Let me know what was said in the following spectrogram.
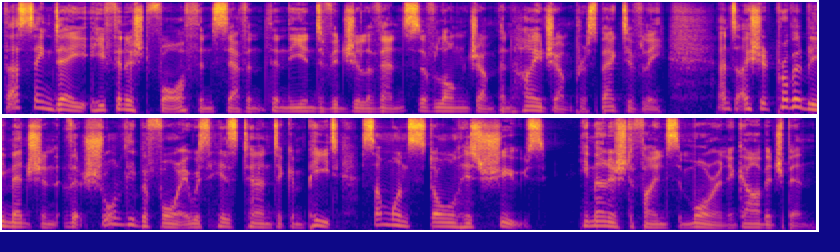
That same day, he finished fourth and seventh in the individual events of long jump and high jump, respectively. And I should probably mention that shortly before it was his turn to compete, someone stole his shoes. He managed to find some more in a garbage bin.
